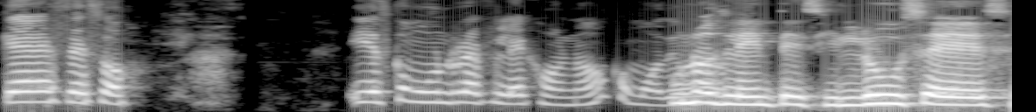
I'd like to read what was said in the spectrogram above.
¿qué es eso? Y es como un reflejo, ¿no? Como de unos, lentes y luces.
